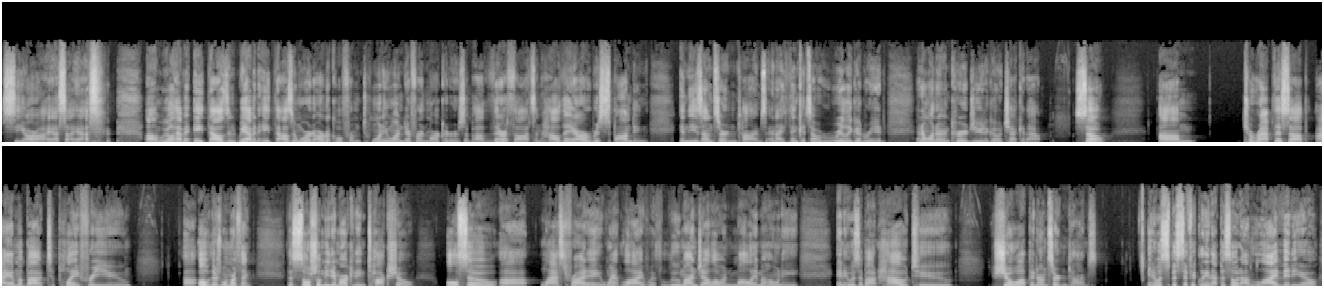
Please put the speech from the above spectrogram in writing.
C R I S I S, um, we will have an 8,000, we have an 8,000 word article from 21 different marketers about their thoughts and how they are responding in these uncertain times. And I think it's a really good read. And I want to encourage you to go check it out. So, um, to wrap this up, I am about to play for you uh, oh, there's one more thing. The social media marketing talk show also uh, last Friday went live with Lou Mongello and Molly Mahoney, and it was about how to show up in uncertain times. And it was specifically an episode on live video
